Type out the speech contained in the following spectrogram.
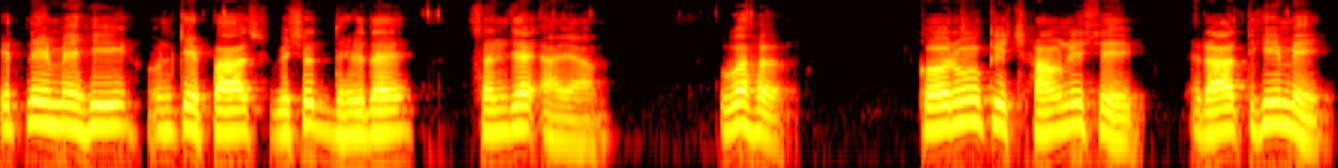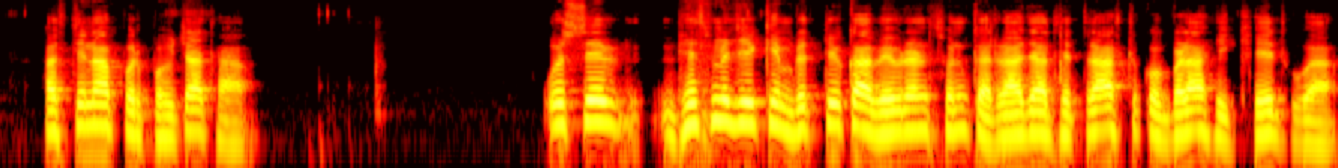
इतने में ही उनके पास विशुद्ध हृदय संजय आया। वह कौरवों की छावनी से रात ही में हस्तिनापुर पहुँचा था। उससे भीष्म जी की मृत्यु का विवरण सुनकर राजा धृतराष्ट्र को बड़ा ही खेद हुआ।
